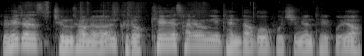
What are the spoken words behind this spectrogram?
그 회사 증서는 그렇게 사용이 된다고 보시면 되고요.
